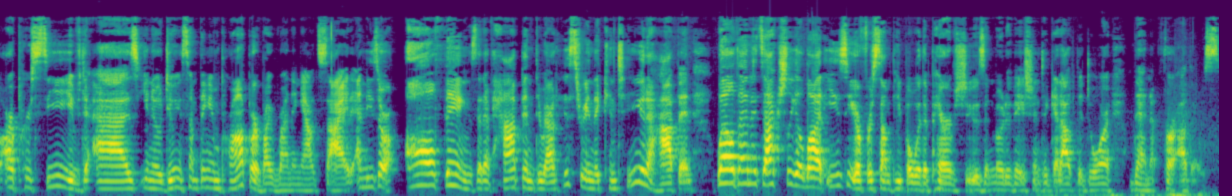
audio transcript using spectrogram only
are perceived as, you know, doing something improper by running outside. And these are all things that have happened throughout history and that continue to happen. Well, then it's actually a lot easier for some people with a pair of shoes and motivation to get out the door than for others.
